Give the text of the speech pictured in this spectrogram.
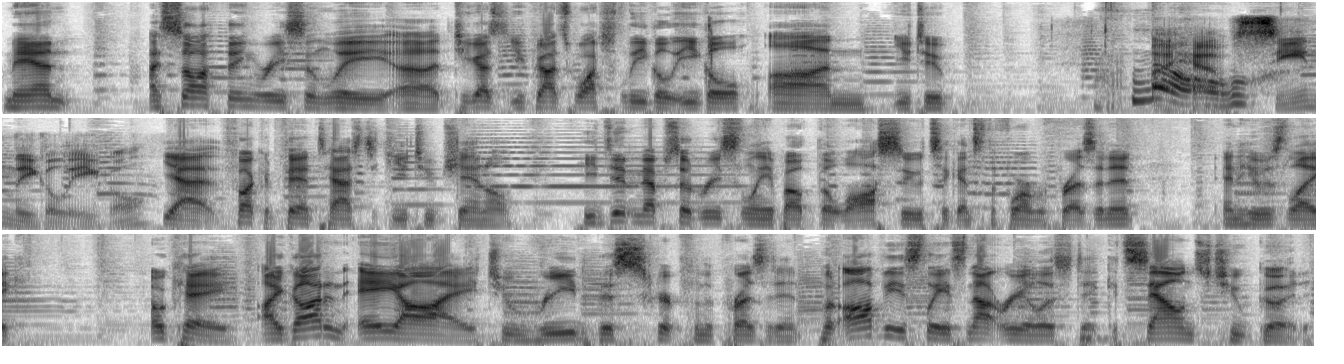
Man, I saw a thing recently. Uh, do you guys you guys watch Legal Eagle on YouTube? No. I have seen Legal Eagle. Yeah, fucking fantastic YouTube channel. He did an episode recently about the lawsuits against the former president, and he was like, okay, I got an AI to read this script from the president, but obviously it's not realistic. It sounds too good.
